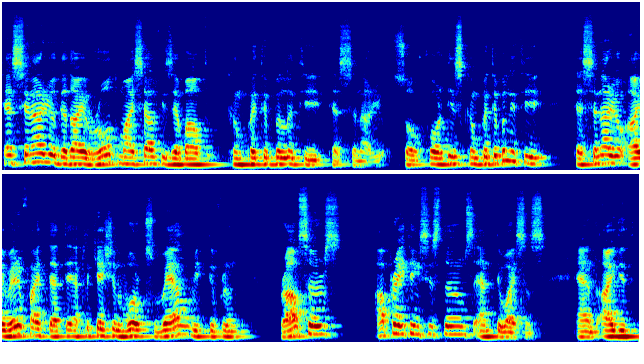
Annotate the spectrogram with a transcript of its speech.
test scenario that I wrote myself is about compatibility test scenario. So for this compatibility test scenario, I verified that the application works well with different browsers, operating systems, and devices. And I did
